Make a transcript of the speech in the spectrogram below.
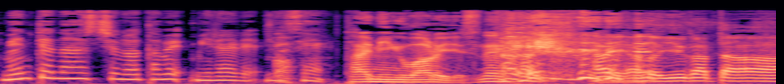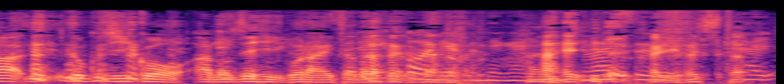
メンテナンス中のため見られません。あタイミング悪いですね。はい、はい、あの夕方6時以降、あのぜひご覧いただければ。結構でお願い。ます、はい。わかりました。はい。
